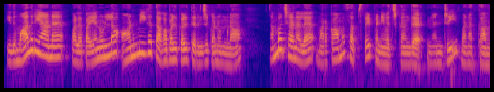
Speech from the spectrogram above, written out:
இது மாதிரியான பல பயனுள்ள ஆன்மீக தகவல்கள் தெரிஞ்சுக்கணும்னா நம்ம சேனலை மறக்காமல் சப்ஸ்கிரைப் பண்ணி வச்சுக்கோங்க. நன்றி வணக்கம்.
